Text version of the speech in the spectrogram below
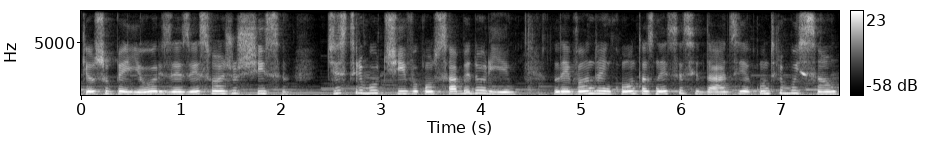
que os superiores exerçam a justiça distributiva com sabedoria, levando em conta as necessidades e a contribuição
